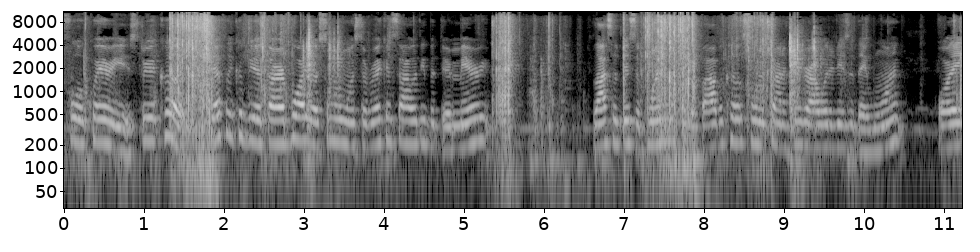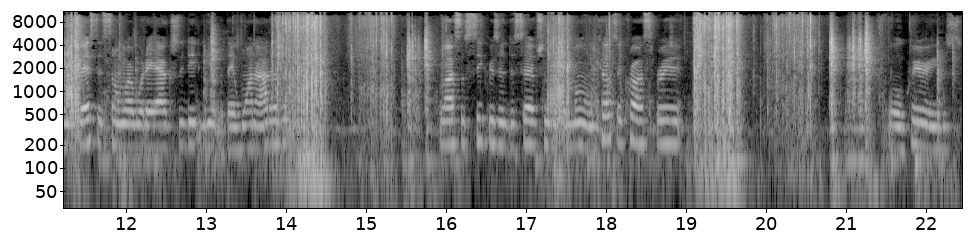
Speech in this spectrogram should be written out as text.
For Aquarius, Three of Cups. Definitely could be a third party or someone wants to reconcile with you, but they're married. Lots of disappointment for the Five of Cups. Someone trying to figure out what it is that they want or they invested somewhere where they actually didn't get what they want out of it. Lots of secrets and deceptions with the moon. Celtic cross spread for Aquarius.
